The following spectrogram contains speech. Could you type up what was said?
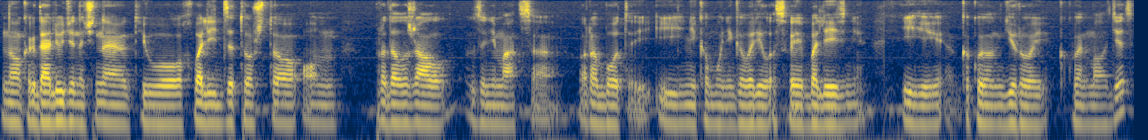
Но когда люди начинают его хвалить за то, что он продолжал заниматься работой и никому не говорил о своей болезни, и какой он герой, какой он молодец,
